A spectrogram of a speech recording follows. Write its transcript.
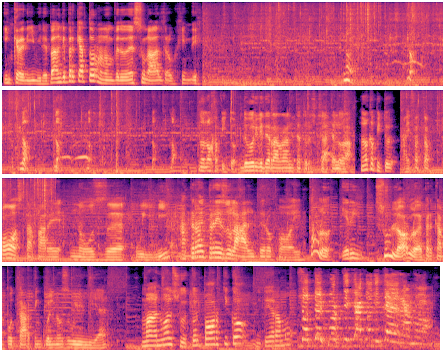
incredibile. Anche perché attorno non vedo nessun altro quindi. No. No. No non ho capito, devo rivedere il rallentatore, scusate. Allora, non ho capito. Hai fatto apposta a fare nose wheelie Ah, però hai preso l'albero poi. Cavolo, eri sull'orlo eh, per campottarti in quel nose wheelie, eh. Manual sotto il portico di Teramo. Sotto il porticato di Teramo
